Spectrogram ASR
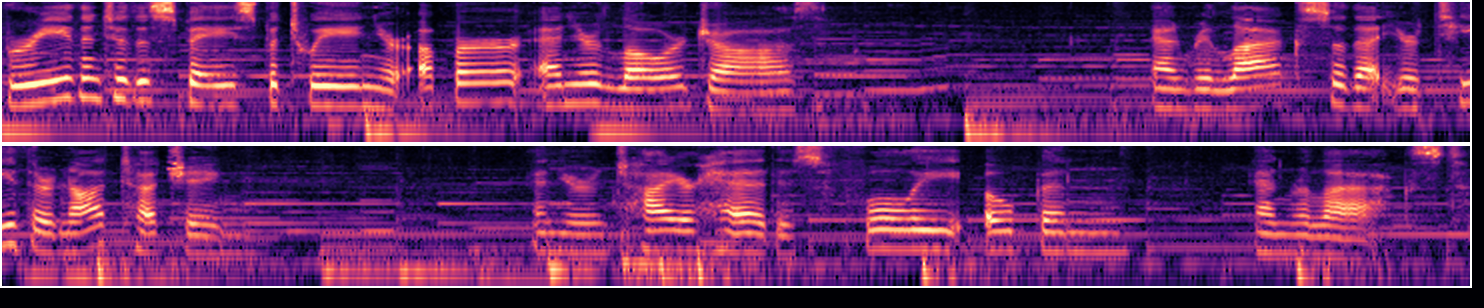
Breathe into the space between your upper and your lower jaws and relax so that your teeth are not touching and your entire head is fully open and relaxed.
